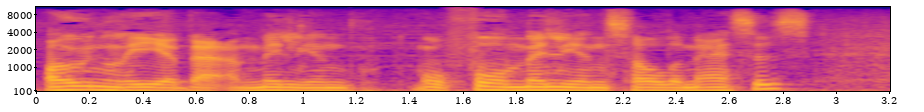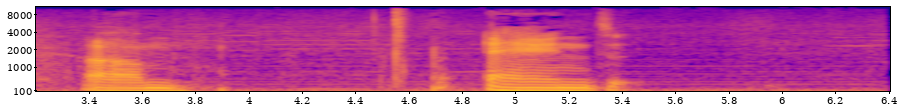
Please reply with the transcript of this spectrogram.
only about a million or four million solar masses. Um, and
